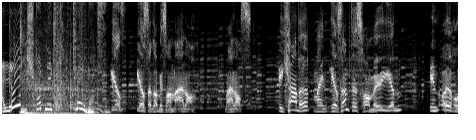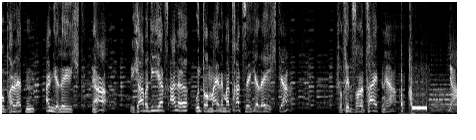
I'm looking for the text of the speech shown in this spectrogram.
Hallo? Die Sputnik Mailbox. Ist der Kommissar Mahler. Mahlers, ich habe mein gesamtes Vermögen in Europaletten angelegt, ja? Ich habe die jetzt alle unter meine Matratze gelegt, ja? Für finstere Zeiten, ja? Ja?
